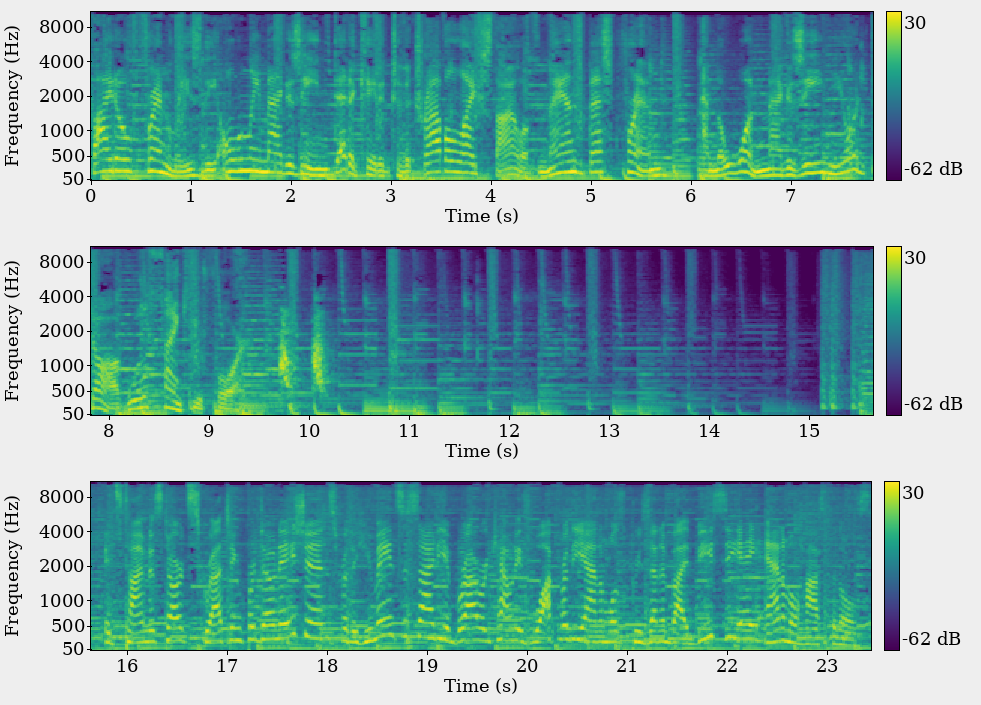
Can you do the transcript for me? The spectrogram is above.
Fido Friendly's the only magazine dedicated to the travel lifestyle of man's best friend and the one magazine your dog will thank you for. It's time to start scratching for donations for the Humane Society of Broward County's Walk for the Animals presented by VCA Animal Hospitals.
